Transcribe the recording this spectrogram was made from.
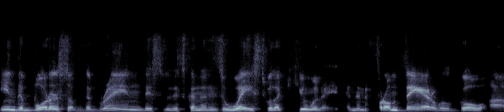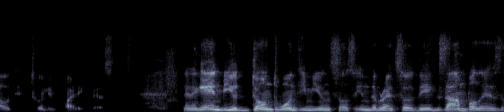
in the borders of the brain, this, this kind of this waste will accumulate. And then from there will go out into lymphatic vessels. And again, you don't want immune cells in the brain. So the example is,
